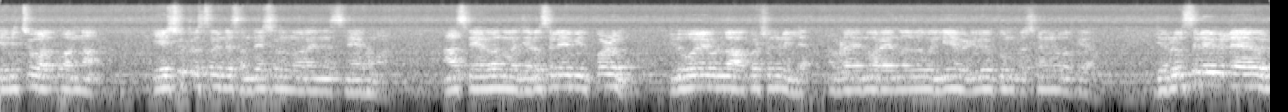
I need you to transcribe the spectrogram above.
ജനിച്ചു വന്ന യേശു ക്രിസ്തുവിന്റെ സന്ദേശം എന്ന് പറയുന്നത് സ്നേഹമാണ്. ആ സ്നേഹം എന്ന് ജെറുസലേം ഇപ്പോഴും ഇതുപോലെയുള്ള ആഘോഷങ്ങളില്ല. അവിടെ എന്ന് പറയുന്നത് വലിയ വെടിവെപ്പും പ്രശ്നങ്ങളും ഒക്കെയാണ്. ജെറൂസലേമിലെ ഒരു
